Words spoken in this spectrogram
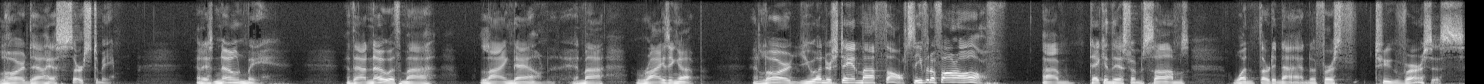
Lord, thou hast searched me and hast known me, and thou knowest my lying down and my rising up. And Lord, you understand my thoughts, even afar off. I'm taking this from Psalms 139, the first two verses.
